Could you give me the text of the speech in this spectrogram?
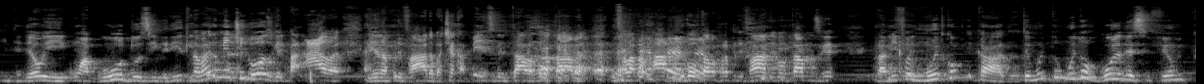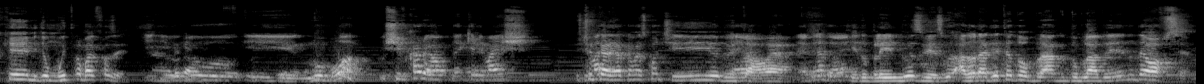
entendeu? E com agudos e gritos. Mais o mentiroso, que ele parava, ia na privada, batia a cabeça, gritava, voltava, e falava rápido, e voltava pra privada, e voltava, não sei o quê. Pra mim foi muito complicado. Eu tenho muito, muito orgulho desse filme, porque me deu muito trabalho fazer. E, e, o- e no humor, o Steve Carell, né? Que ele é mais. O Steve Carell é mais contido e É, tal, é. É verdade. E dublei ele duas vezes. Adoraria ter dublado, dublado ele no The Office.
